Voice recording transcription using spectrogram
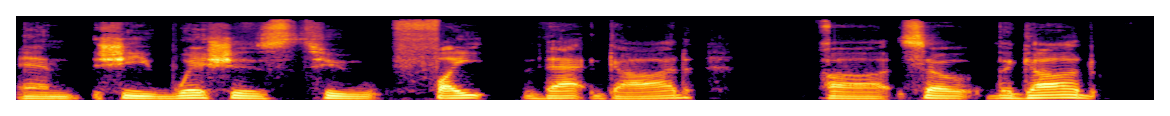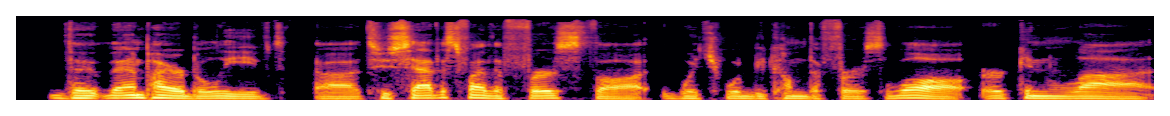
and she wishes to fight that god. Uh, so the god. The, the empire believed uh, to satisfy the first thought, which would become the first law, Erkin La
